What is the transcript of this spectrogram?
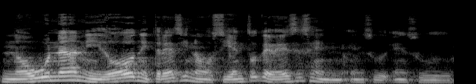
no una, ni dos, ni tres, sino cientos de veces en, en, su, en su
